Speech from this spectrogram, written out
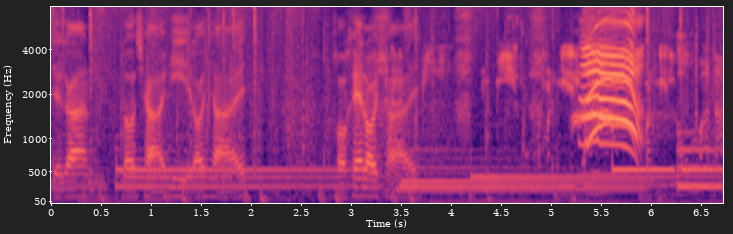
เจอกันรอฉายพี่รอฉาย ขอแค่รอฉาย มันมีรูมานะ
